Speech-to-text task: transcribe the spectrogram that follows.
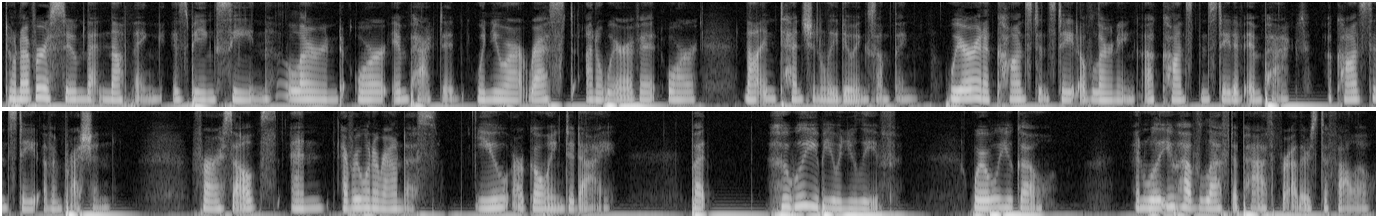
Don't ever assume that nothing is being seen, learned, or impacted when you are at rest, unaware of it, or not intentionally doing something. We are in a constant state of learning, a constant state of impact, a constant state of impression for ourselves and everyone around us. You are going to die. But who will you be when you leave? Where will you go? And will you have left a path for others to follow?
